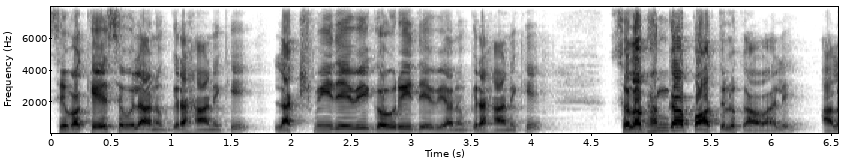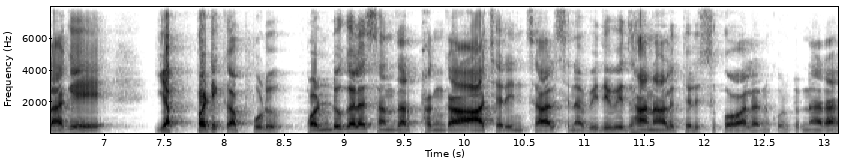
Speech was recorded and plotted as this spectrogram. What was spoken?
శివకేశవుల అనుగ్రహానికి లక్ష్మీదేవి గౌరీదేవి అనుగ్రహానికి సులభంగా పాత్రలు కావాలి. అలాగే ఎప్పటికప్పుడు పండుగల సందర్భంగా ఆచరించాల్సిన విధి విధానాలు తెలుసుకోవాలనుకుంటున్నారా?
